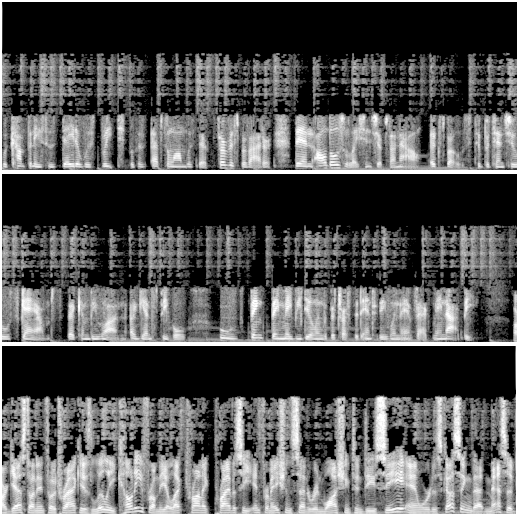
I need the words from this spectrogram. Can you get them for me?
with companies whose data was breached because Epsilon was their service provider, then all those relationships are now exposed to potential scams that can be run against people who think they may be dealing with a trusted entity when they in fact may not be. Our guest on InfoTrack is Lily Coney from the Electronic Privacy Information Center in Washington, D.C., and we're discussing that massive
